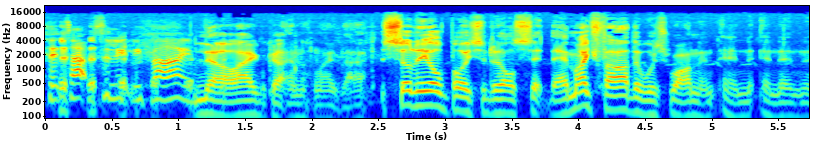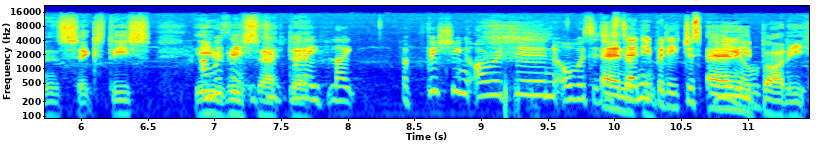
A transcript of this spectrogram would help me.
filth, it's absolutely fine. No, I haven't got anything like that. So the old boys would all sit there. My father was one in, in, in, in the 60s. He And was be it sat did, were they like a fishing origin, or was it just Anything. anybody? Just peel? Anybody,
